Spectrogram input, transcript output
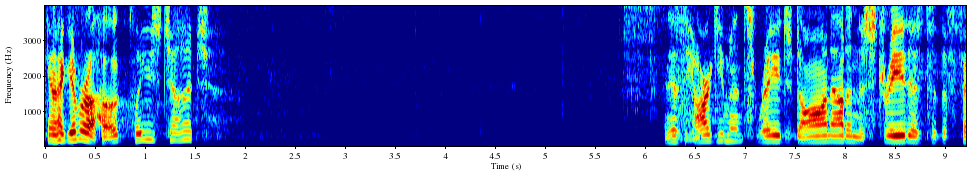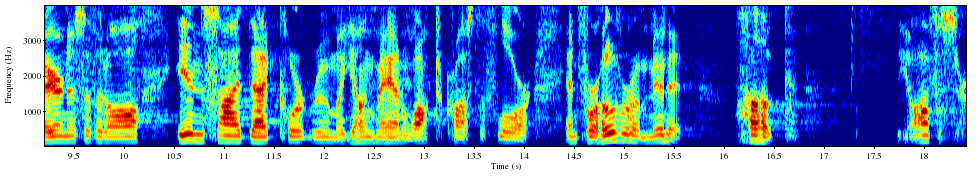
Can I give her a hug, please, Judge? And as the arguments raged on out in the street as to the fairness of it all, inside that courtroom, a young man walked across the floor and for over a minute hugged the officer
